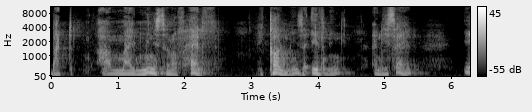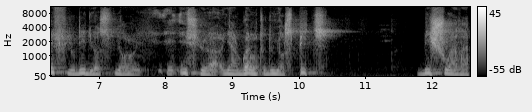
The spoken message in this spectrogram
But uh, my Minister of Health, he called me the evening and he said, if you did your, your if you are, you are going to do your speech, be sure that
